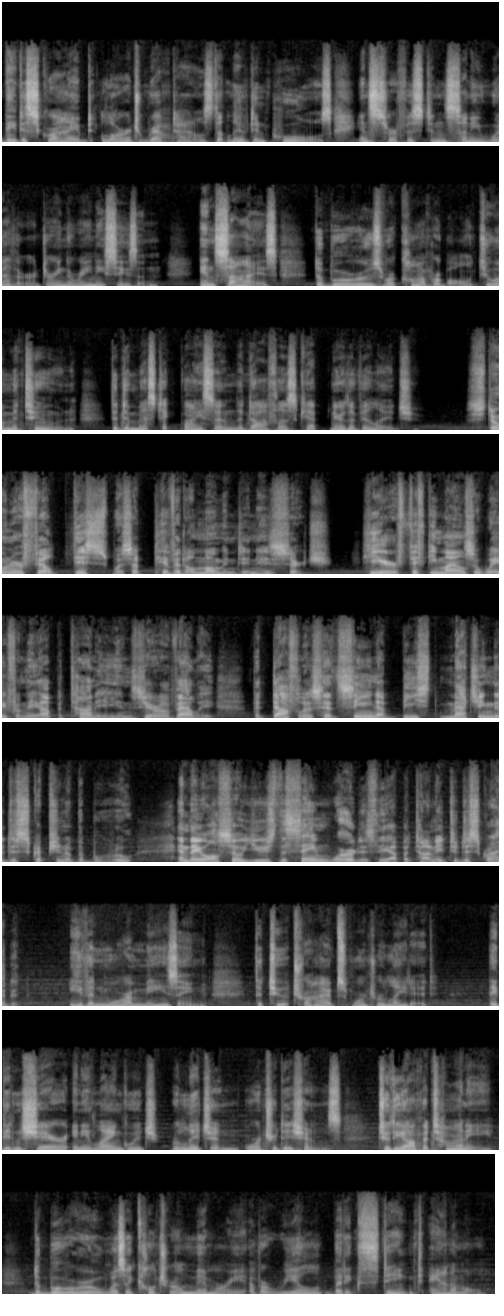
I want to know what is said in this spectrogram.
They described large reptiles that lived in pools and surfaced in sunny weather during the rainy season. In size, the burus were comparable to a mithun, the domestic bison the Daflas kept near the village. Stonor felt this was a pivotal moment in his search. Here, 50 miles away from the Apatani in Ziro Valley, the Daflas had seen a beast matching the description of the Buru, and they also used the same word as the Apatani to describe it. Even more amazing, the two tribes weren't related. They didn't share any language, religion, or traditions. To the Apatani, the Buru was a cultural memory of a real but extinct animal.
